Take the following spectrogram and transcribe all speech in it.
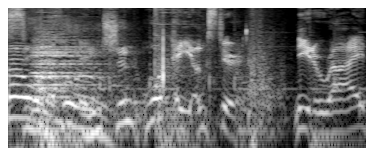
Ancient? Hey, youngster, need a ride?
